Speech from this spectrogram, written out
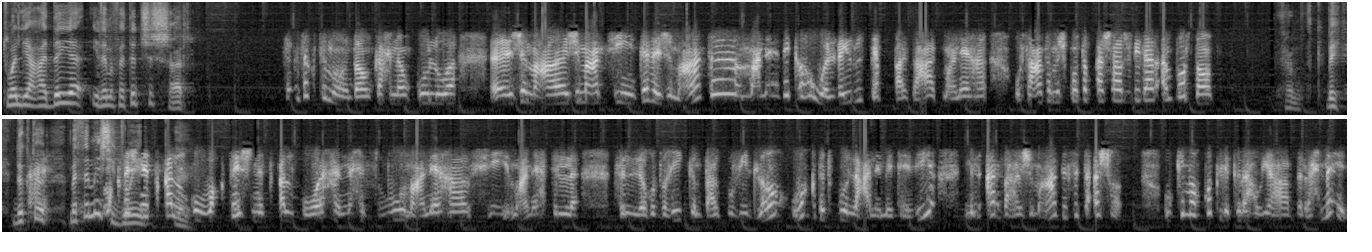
تولي عادية إذا ما فاتتش الشهر. exactement donc إحنا نقولوا جمعه جمعتين ثلاث جمعات معناها هذاك هو الفيروس يبقى ساعات معناها وساعات مش تبقى charge virale importante فهمتك. دكتور آه. ما ثماش دواء وقتاش نتقلقوا؟ وقتاش نتقلقوا؟ نحسبوه معناها في معناها في ال في ال rubrique نتاع ال Covid long وقت تكون العلامات هذه من أربع جمعات لست أشهر. وكما كما قلت لك راهو يا عبد الرحمن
